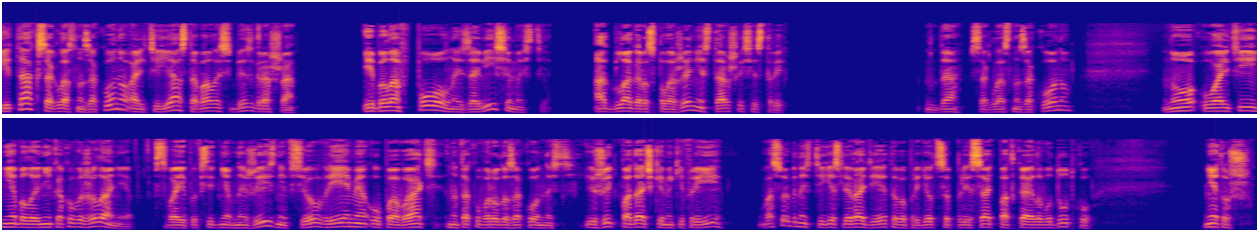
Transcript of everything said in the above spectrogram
Итак, согласно закону, Альтия оставалась без гроша и была в полной зависимости от благорасположения старшей сестры. Да, согласно закону, но у Альтии не было никакого желания в своей повседневной жизни все время уповать на такого рода законность и жить подачками кефрии, в особенности, если ради этого придется плясать под Кайлову дудку. Нет уж,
